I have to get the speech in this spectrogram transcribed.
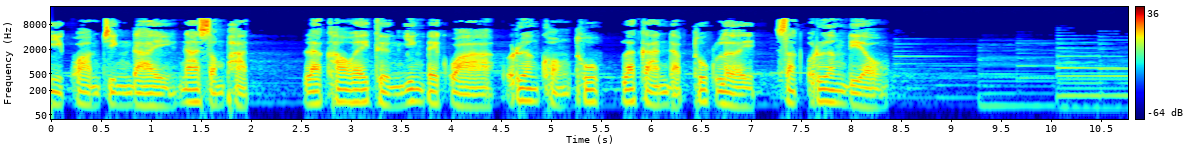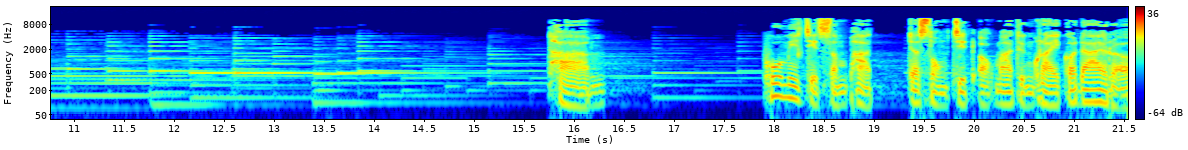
มีความจริงใดน่าสัมผัส และเข้าให้ถึงยิ่งไปกว่าเรื่องของทุกข์และการดับทุกข์เลย สักเรื่องเดียว ถาม ผู้มีจิตสัมผัสจะส่งจิตออกมาถึงใครก็ได้เหรอ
